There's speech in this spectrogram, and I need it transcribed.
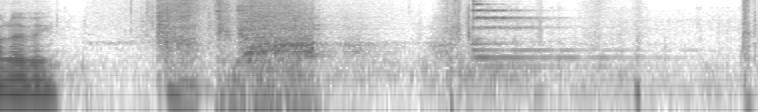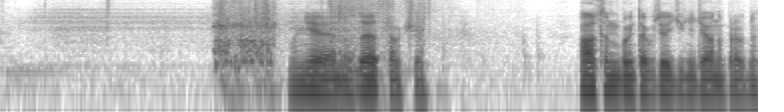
Po lewej. No nie, no zestram się. A ten bo mi tak widzieli dziwnie działa naprawdę.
